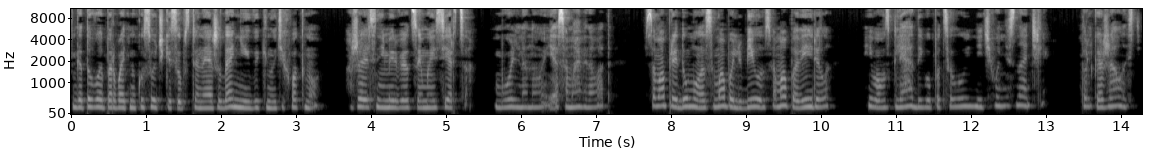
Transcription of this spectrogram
готовая порвать на кусочки собственные ожидания и выкинуть их в окно. Жаль, с ними рвется и мое сердце. Больно, но я сама виновата. Сама придумала, сама полюбила, сама поверила. Его взгляды, его поцелуи ничего не значили. Только жалость,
